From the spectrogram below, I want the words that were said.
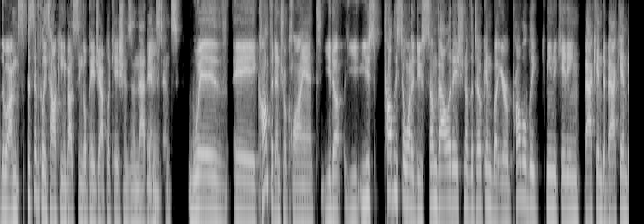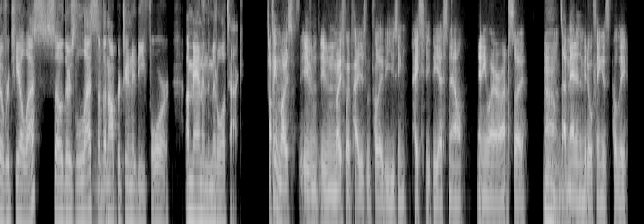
Though I'm specifically talking about single page applications in that Mhm. instance. With a confidential client, you don't you, you probably still want to do some validation of the token, but you're probably communicating back end to back end over TLS. So there's less of an Mhm. opportunity for a man in the middle attack. I think most even even most web pages would probably be using HTTPS now anyway, right? So um, that man in the middle thing is probably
